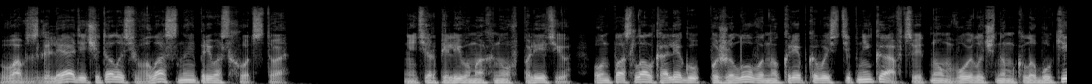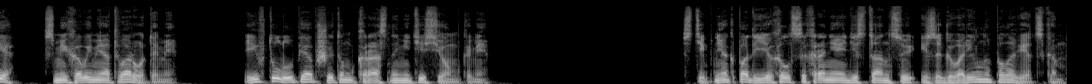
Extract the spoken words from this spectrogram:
во взгляде читалось властное превосходство. Нетерпеливо махнув плетью, он послал коллегу пожилого, но крепкого степняка в цветном войлочном клобуке с меховыми отворотами и в тулупе, обшитом красными тесемками. Степняк подъехал, сохраняя дистанцию, и заговорил на половецком.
